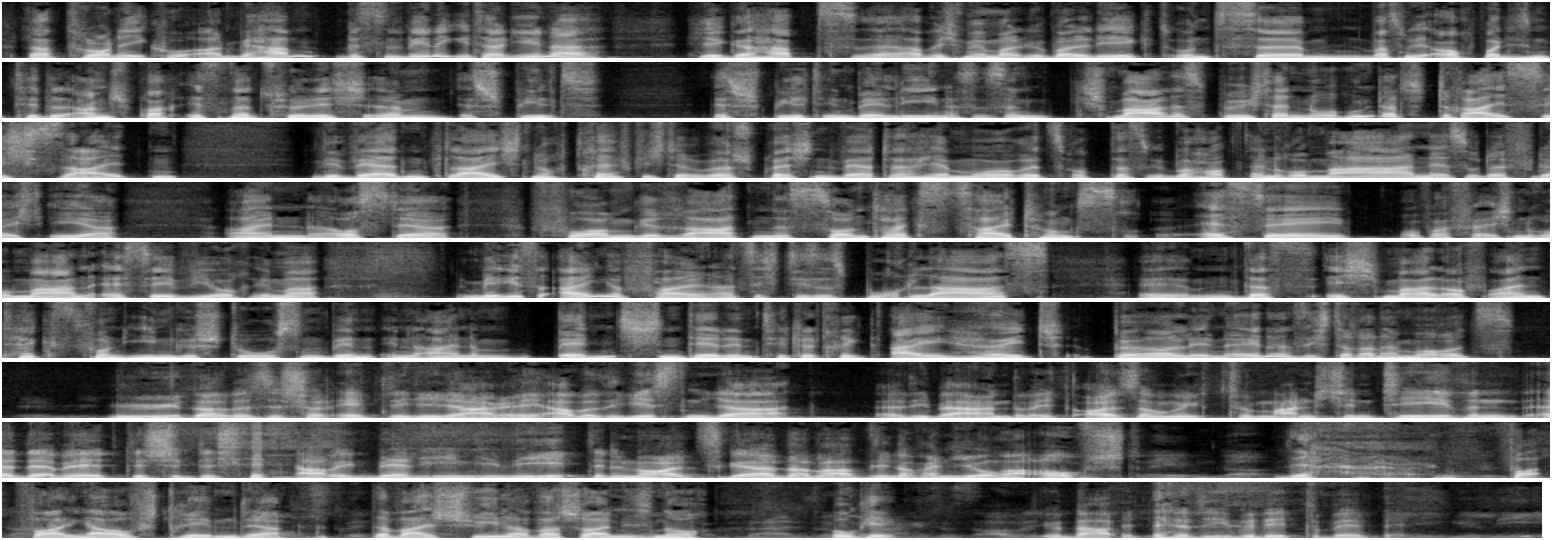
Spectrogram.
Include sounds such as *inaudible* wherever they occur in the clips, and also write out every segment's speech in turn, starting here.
Latronico an. Wir haben ein bisschen wenig Italiener hier gehabt, äh, habe ich mir mal überlegt. Und ähm, was mich auch bei diesem Titel ansprach, ist natürlich, ähm, es spielt es spielt in Berlin. Es ist ein schmales Büchlein, nur 130 Seiten. Wir werden gleich noch trefflich darüber sprechen, werter Herr Moritz, ob das überhaupt ein Roman ist oder vielleicht eher ein aus der Form geratenes Sonntagszeitungs-Essay oder vielleicht ein Roman-Essay, wie auch immer. Mir ist eingefallen, als ich dieses Buch las, ähm, dass ich mal auf einen Text von Ihnen gestoßen bin in einem Bändchen, der den Titel trägt I Hate Berlin. Erinnern Sie sich daran, Herr Moritz? Müller, das ist schon etliche Jahre, aber Sie wissen ja, lieber Herr André, ich äußere mich zu manchen Themen äh, der Weltgeschichte. Ich habe in Berlin gelebt, in den 90er, da waren Sie noch ein junger, aufstrebender. Ja, vor, vor allem aufstrebender. Da war ich Schüler wahrscheinlich noch. Okay. Da hätte ich überlegt,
